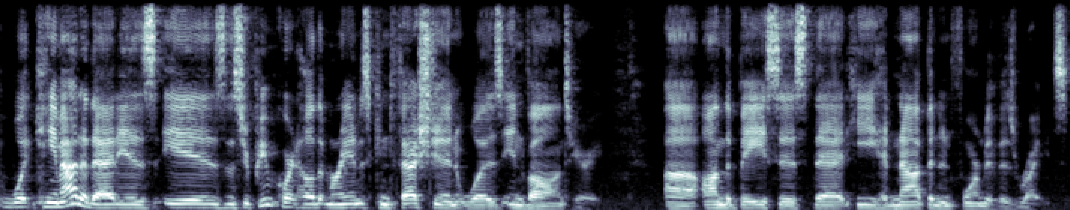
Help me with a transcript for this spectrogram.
what came out of that is is the Supreme Court held that Miranda's confession was involuntary uh, on the basis that he had not been informed of his rights.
